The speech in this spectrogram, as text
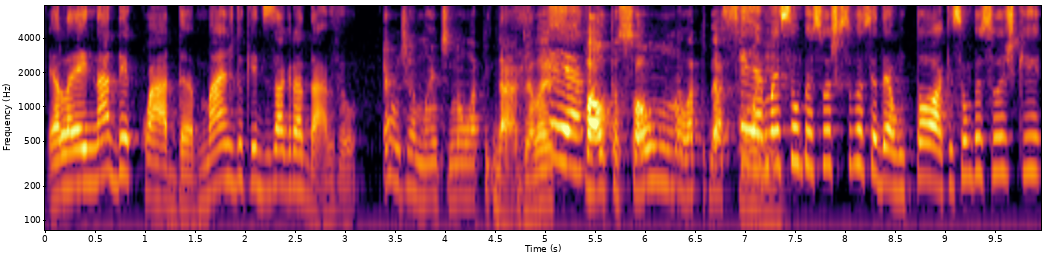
ela é inadequada, mais do que desagradável. É um diamante não lapidado. Ela é, falta só uma lapidação. É, ali. mas são pessoas que, se você der um toque, são pessoas que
